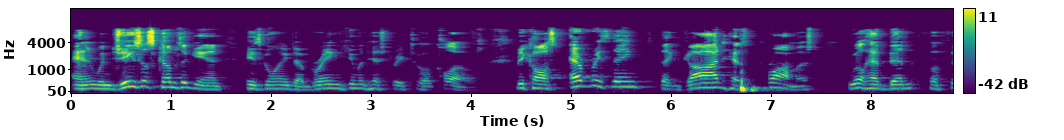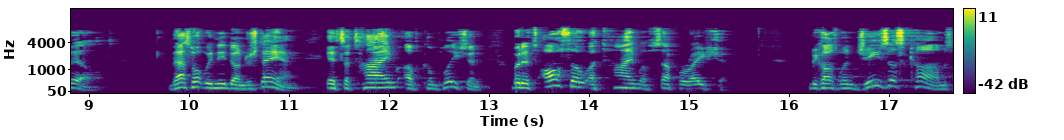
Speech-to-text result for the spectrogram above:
And when Jesus comes again, he's going to bring human history to a close because everything that God has promised will have been fulfilled. That's what we need to understand. It's a time of completion, but it's also a time of separation. Because when Jesus comes,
